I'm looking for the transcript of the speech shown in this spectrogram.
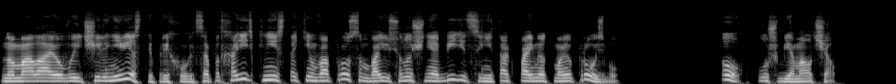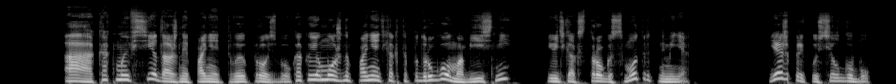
Но малая, увы, чили невесты приходится, а подходить к ней с таким вопросом, боюсь, он очень обидится и не так поймет мою просьбу. Ох, лучше бы я молчал. А как мы все должны понять твою просьбу? Как ее можно понять как-то по-другому? Объясни. И ведь как строго смотрит на меня. Я же прикусил губу.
